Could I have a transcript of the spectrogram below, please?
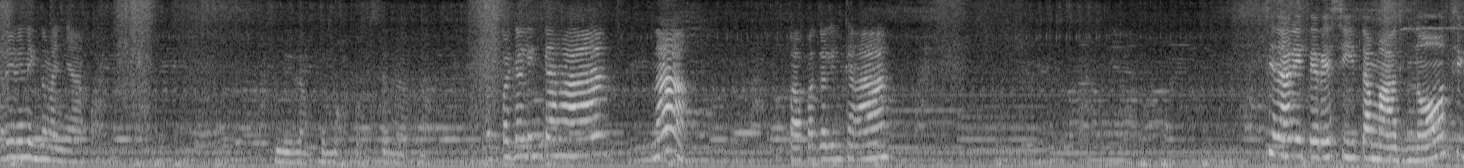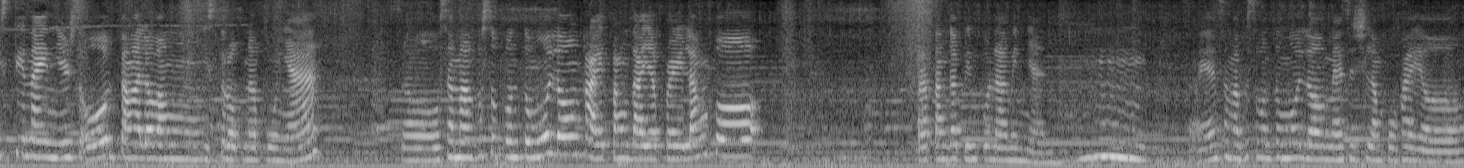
Naririnig naman niya ako. Hindi lang kumapagsalata. Magpagaling ka ha? Na! Papagaling ka ha? Si Nanay Teresita Magno, 69 years old, pangalawang stroke na po niya. So, sa mga gusto pong tumulong, kahit pang diaper lang po, tatanggapin po namin yan. so, ayan, sa mga gusto pong tumulong, message lang po kayo.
